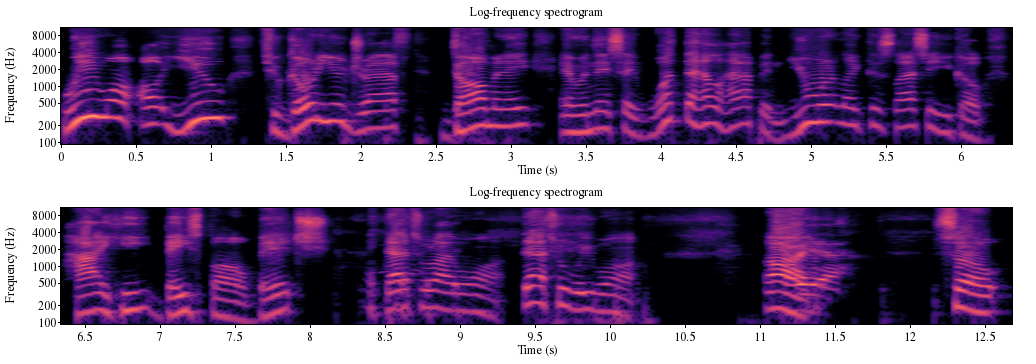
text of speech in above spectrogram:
We want all you to go to your draft, dominate, and when they say, "What the hell happened? You weren't like this last year," you go, "High heat baseball, bitch." That's what I want. That's what we want. All Oh yeah. So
